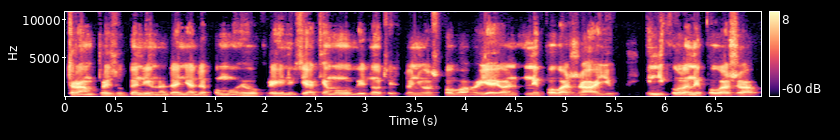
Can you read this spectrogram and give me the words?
Трамп призупинив надання допомоги Україні, з як я можу відноситись до нього з повагою. Я його не поважаю і ніколи не поважав.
